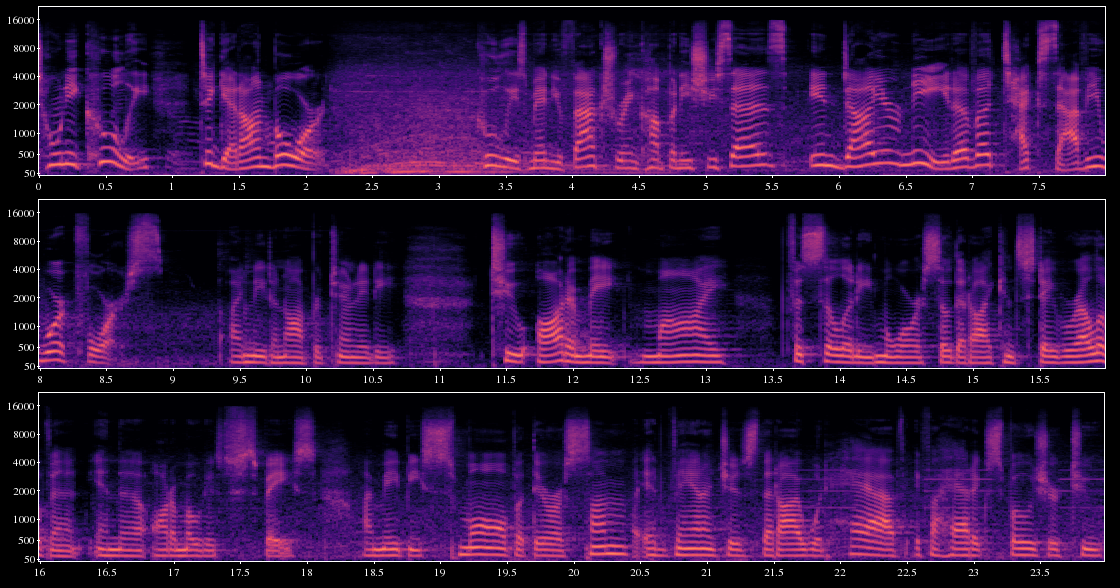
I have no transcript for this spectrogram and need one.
Tony Cooley to get on board. Cooley's manufacturing company, she says, in dire need of a tech-savvy workforce. I need an opportunity to automate my facility more so that I can stay relevant in the automotive space. I may be small, but there are some advantages that I would have if I had exposure to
